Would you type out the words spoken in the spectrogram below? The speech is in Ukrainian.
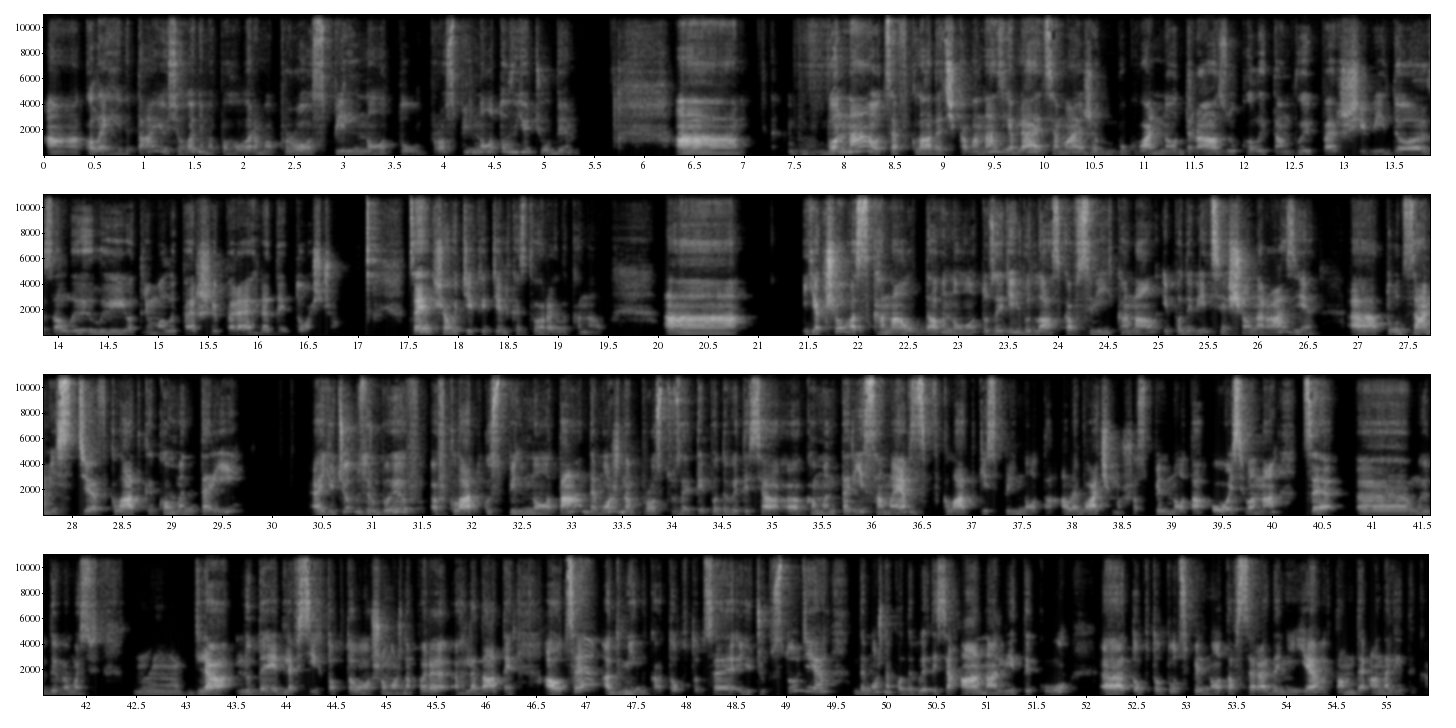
А, колеги, вітаю! Сьогодні ми поговоримо про спільноту, про спільноту в Ютубі. А, вона, оця вкладочка, вона з'являється майже буквально одразу, коли там ви перші відео залили, отримали перші перегляди тощо. Це якщо ви тільки-тільки створили канал. А якщо у вас канал давно, то зайдіть, будь ласка, в свій канал і подивіться, що наразі а, тут замість вкладки коментарі. Е, YouTube зробив вкладку спільнота, де можна просто зайти подивитися е, коментарі саме з вкладки спільнота. Але бачимо, що спільнота ось вона. Це е, ми дивимось для людей, для всіх, тобто, що можна переглядати. А оце адмінка, тобто це YouTube студія, де можна подивитися аналітику. Тобто тут спільнота всередині є, там, де аналітика.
